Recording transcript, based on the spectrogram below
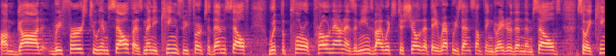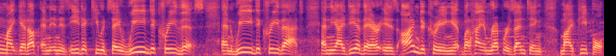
um, God refers to himself as many kings refer to themselves with the plural pronoun as a means by which to show that they represent something greater than themselves. So a king might get up and in his edict he would say, We decree this and we decree that. And the idea there is, I'm decreeing it, but I am representing my people.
